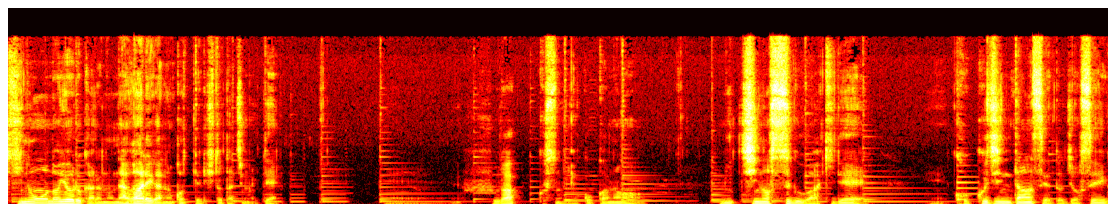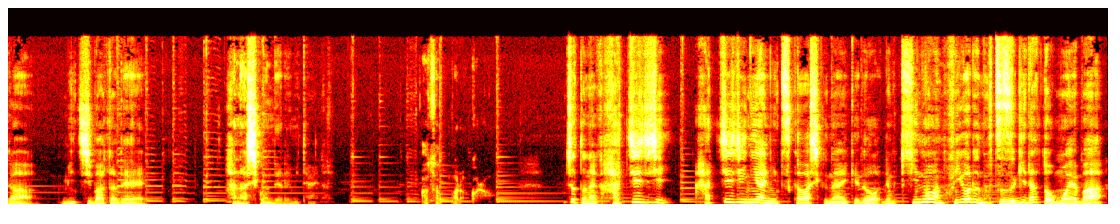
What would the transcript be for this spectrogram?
昨日の夜からの流れが残ってる人たちもいて、フラックスの横かな？道のすぐ脇で、黒人男性と女性が道端で話し込んでるみたいな。朝っぱらから。ちょっとなんか8時、8時には似つかわしくないけど、でも昨日の夜の続きだと思えば、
